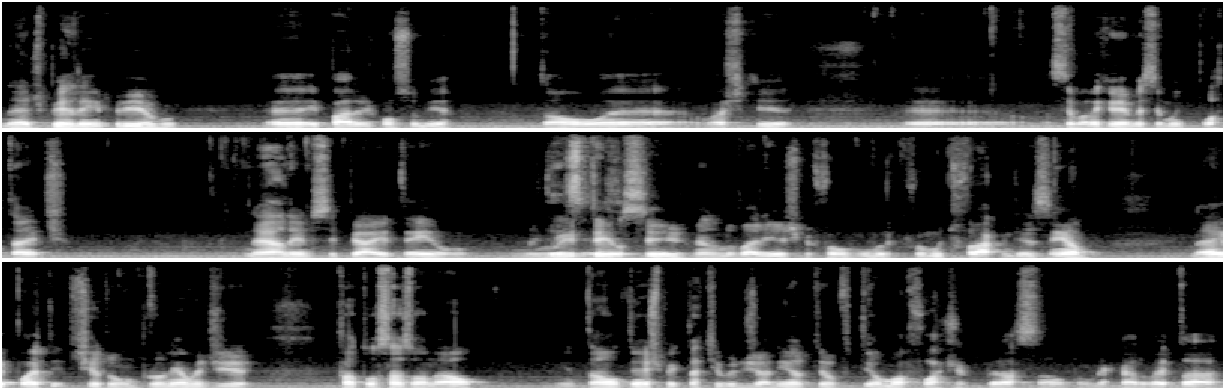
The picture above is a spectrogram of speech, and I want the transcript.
né, de perder emprego é, e pare de consumir. Então, é, eu acho que é, a semana que vem vai ser muito importante. Né? Além do CPI, tem o, o retail 6, venda no varejo, que foi um número que foi muito fraco em dezembro, né, e pode ter tido um problema de fator sazonal. Então, tem a expectativa de janeiro ter, ter uma forte recuperação, então o mercado vai estar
